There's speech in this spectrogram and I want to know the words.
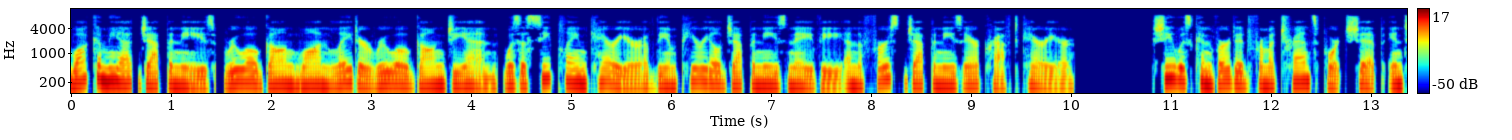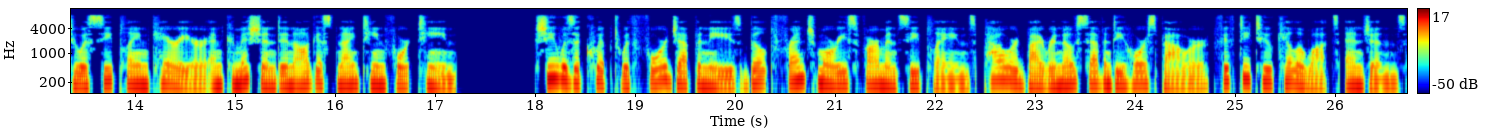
Wakamiya Japanese, Ruo Gong Wan later Ruo Gong was a seaplane carrier of the Imperial Japanese Navy and the first Japanese aircraft carrier. She was converted from a transport ship into a seaplane carrier and commissioned in August 1914. She was equipped with four Japanese-built French Maurice Farman seaplanes powered by Renault 70 horsepower 52 kilowatts engines.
